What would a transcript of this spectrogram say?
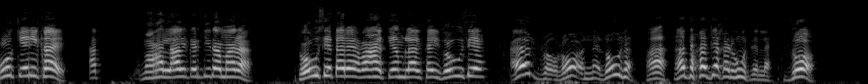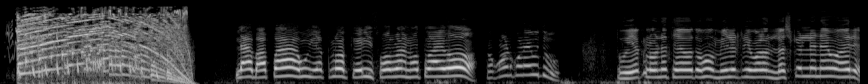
હું કેરી ખાય? આ વાહ લાલ કરી દીધા મારા. જોવું છે તારે વાહ કેમ લાલ થઈ જોવું છે? હે રો રો ને રોવું છે? હા હા તો દેખાડ હું છે લે. જો. લા બાપા હું એકલો કેરી છોડવા નહોતો આવ્યો. તો કોણ કોણ આવ્યું તું? તું એકલો નથી આવ્યો તો હું મિલિટરી વાળો લશ્કર લઈને આવ્યો અરે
